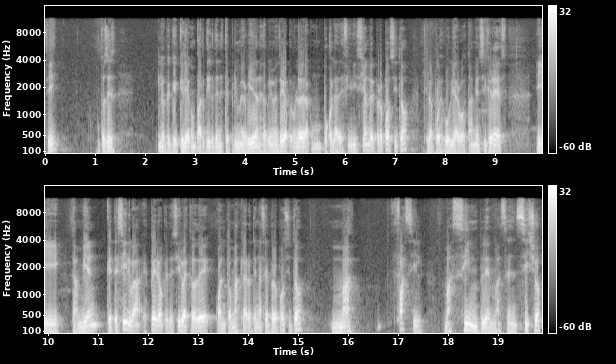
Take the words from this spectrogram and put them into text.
¿sí? Entonces, lo que quería compartirte en este primer video, en esta primera entrega, por un lado era como un poco la definición del propósito, que la puedes googlear vos también si querés, y también que te sirva, espero que te sirva esto de cuanto más claro tengas el propósito, más fácil, más simple, más sencillo,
